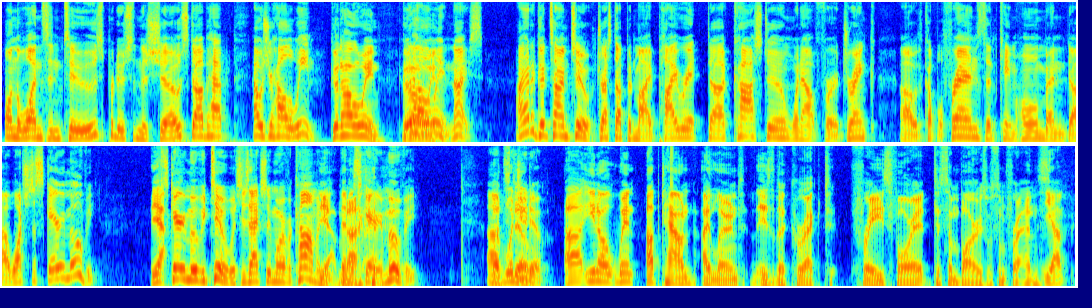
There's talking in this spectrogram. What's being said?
on the ones and twos producing the show. Stub, hap- how was your Halloween? Good Halloween. Good, Halloween. Nice. I had a good time too. Dressed up in my pirate uh, costume, went out for a drink uh, with a couple of friends, then came home and uh, watched a scary movie. Yeah. Scary movie too, which is actually more of a comedy Yeah, than a scary movie. Uh, what'd you do? Uh, you know, went uptown. I learned is the correct phrase for it to some bars with some friends. Yep.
